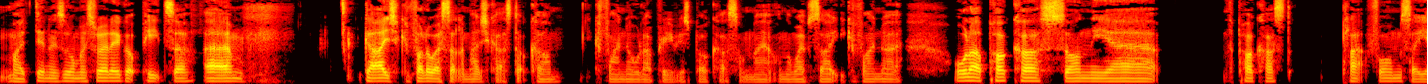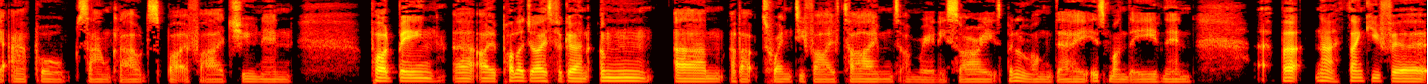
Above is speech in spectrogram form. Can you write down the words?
My dinner's almost ready. I got pizza. Um, guys, you can follow us at lamagicast.com. Can find all our previous podcasts on there on the website. You can find uh, all our podcasts on the uh, the podcast platform. So your Apple, SoundCloud, Spotify, TuneIn, Podbean. Uh, I apologize for going um, um about 25 times. I'm really sorry. It's been a long day. It's Monday evening. Uh, but no, thank you for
